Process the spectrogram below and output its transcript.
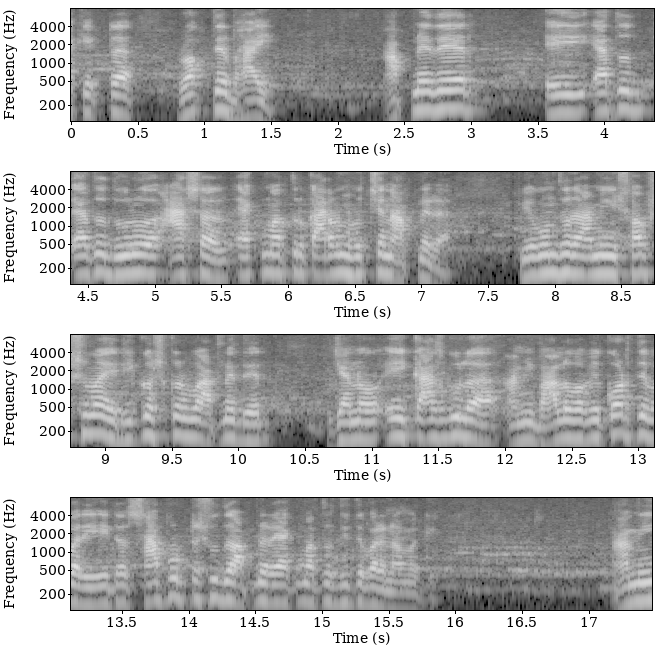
এক একটা রক্তের ভাই। আপনাদের এই এত এত দূর আসার একমাত্র কারণ হচ্ছেন আপনারা। প্রিয় বন্ধুরা, আমি সবসময় রিকোয়েস্ট করব আপনাদের যেন এই কাজগুলা আমি ভালোভাবে করতে পারি, এটার সাপোর্টটা শুধু আপনারা একমাত্র দিতে পারেন আমাকে। আমি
